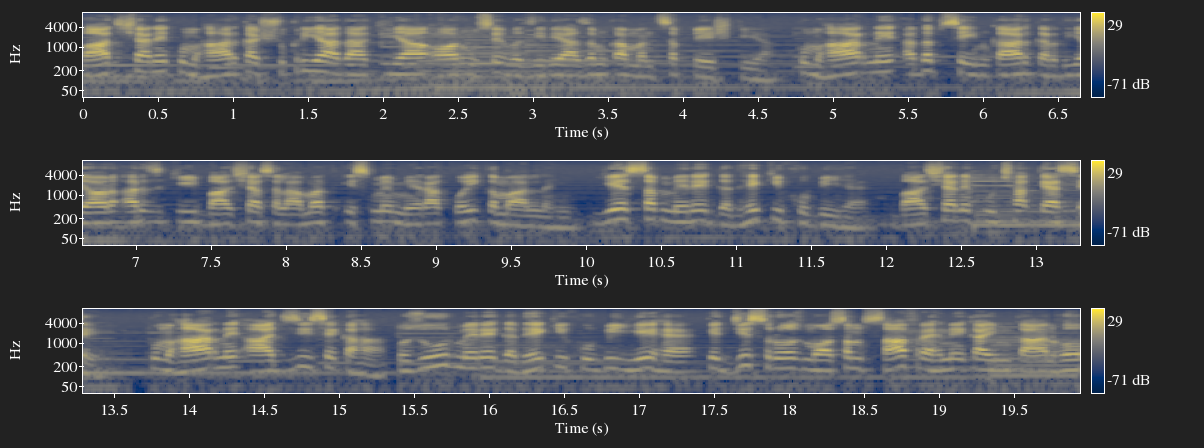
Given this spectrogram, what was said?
बादशाह ने कुम्हार का शुक्रिया अदा किया और उसे वज़ीर आज़म का मनसब पेश किया। कुम्हार ने अदब से इनकार कर दिया और अर्ज़ की, बादशाह सलामत, इसमें मेरा कोई कमाल नहीं। ये सब मेरे गधे की खूबी है। बादशाह ने पूछा, कैसे? कुम्हार ने आजजी से कहा, हुजूर, मेरे गधे की खूबी ये है कि जिस रोज मौसम साफ़ रहने का इम्कान हो,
